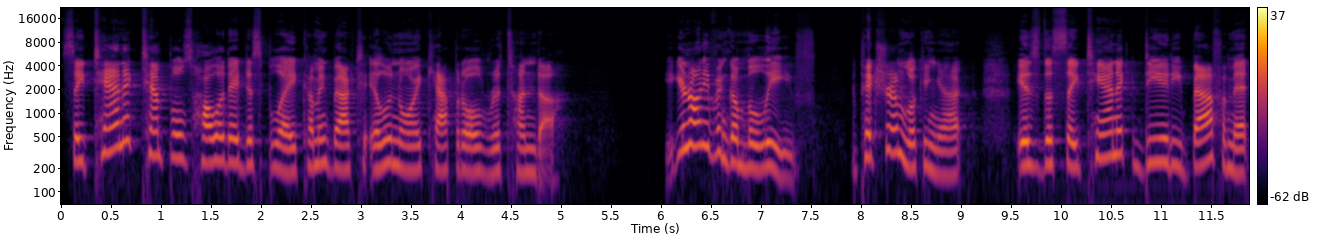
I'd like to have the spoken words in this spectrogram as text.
Satanic Temple's holiday display coming back to Illinois Capitol Rotunda. You're not even going to believe. The picture I'm looking at is the satanic deity Baphomet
